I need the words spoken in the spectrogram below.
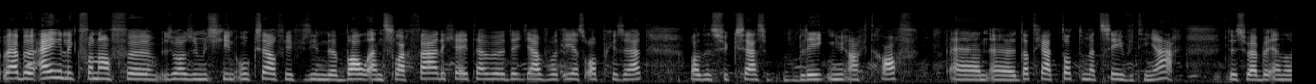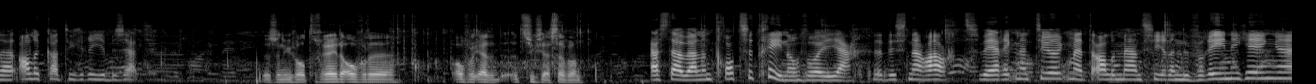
we hebben eigenlijk vanaf, uh, zoals u misschien ook zelf heeft gezien, de bal- en slagvaardigheid hebben we dit jaar voor het eerst opgezet. Wat een succes bleek nu achteraf. En uh, dat gaat tot en met 17 jaar. Dus we hebben inderdaad alle categorieën bezet. Dus in ieder geval tevreden over, de, over ja, het succes daarvan? Er staat wel een trotse trainer voor je, ja. Dat is naar hard werk natuurlijk met alle mensen hier in de vereniging. Uh,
